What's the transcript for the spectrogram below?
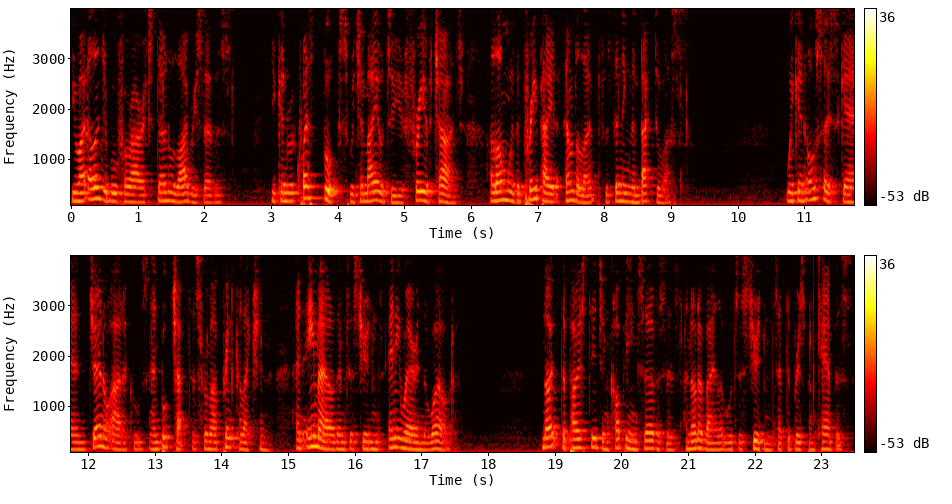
you are eligible for our external library service. You can request books which are mailed to you free of charge, along with a prepaid envelope for sending them back to us. We can also scan journal articles and book chapters from our print collection and email them to students anywhere in the world. Note the postage and copying services are not available to students at the Brisbane campus.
